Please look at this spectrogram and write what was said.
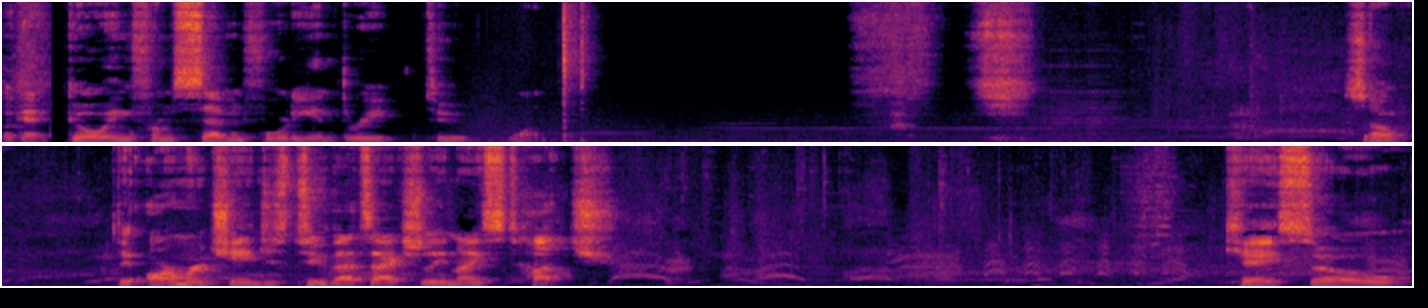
Okay, going from 740 in three, two, one. So, the armor changes too. That's actually a nice touch. Okay, so.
